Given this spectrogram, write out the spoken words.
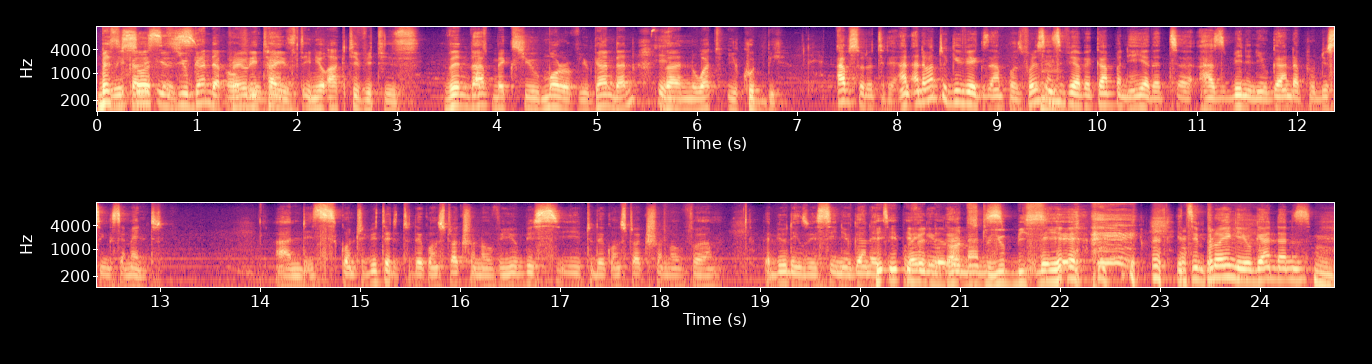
Basically, resources is Uganda prioritized Uganda. in your activities? Then that Ab- makes you more of Ugandan Yeah. than what you could be. Absolutely. And, and I want to give you examples. For instance, mm. if you have a company here that uh, has been in Uganda producing cement, and it's contributed to the construction of UBC, to the construction of um, the buildings we see in Uganda. It's E- e- employing even the roads to Ugandans. UBC. The- it's employing Ugandans. Mm.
